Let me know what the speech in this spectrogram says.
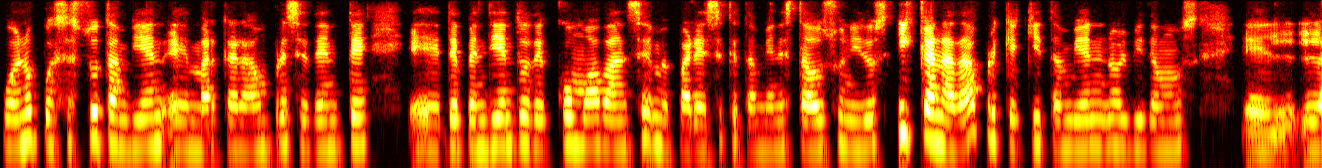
bueno, pues esto también eh, marcará un precedente eh, dependiendo de cómo avance, me parece que también Estados Unidos y Canadá, porque aquí también no olvidemos el,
